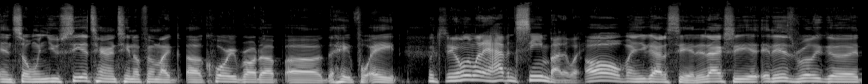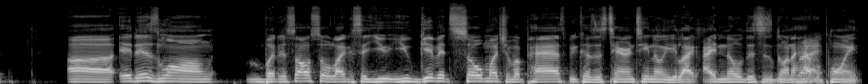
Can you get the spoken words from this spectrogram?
And so when you see a Tarantino film like uh, Corey brought up, uh, The Hateful Eight, Which is the only one I haven't seen, by the way. oh man, you got to see it. It actually it, it is really good. Uh, it is long, but it's also like I said, you you give it so much of a pass because it's Tarantino, and you're like, I know this is going to have a point,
